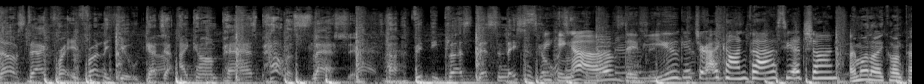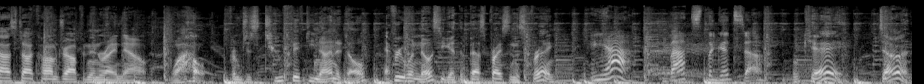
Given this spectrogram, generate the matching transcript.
love stacked right in front of you. Got your icon pass, powder slashing. 50 plus destinations. Speaking of, did you get your icon pass yet, Sean? I'm on iconpass.com dropping in right now. Wow, from just 259 adult, everyone knows you get the best price in the spring. Yeah, that's the good stuff. Okay, done.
